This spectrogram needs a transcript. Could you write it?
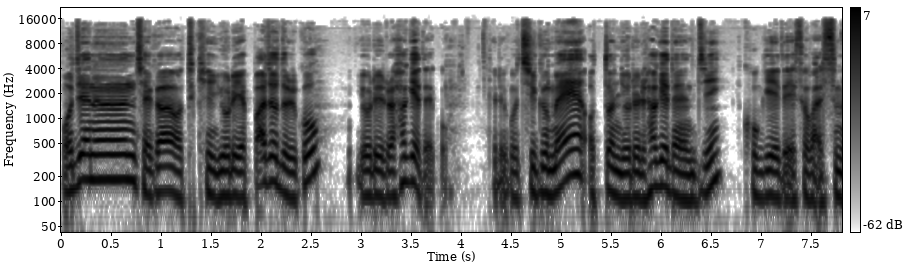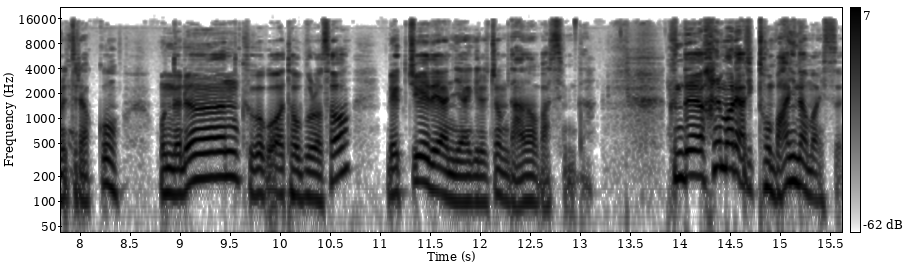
어제는 제가 어떻게 요리에 빠져들고 요리를 하게 되고 그리고 지금의 어떤 요리를 하게 되는지 거기에 대해서 말씀을 드렸고 오늘은 그거와 더불어서 맥주에 대한 이야기를 좀 나눠봤습니다. 근데 할 말이 아직 더 많이 남아 있어요.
